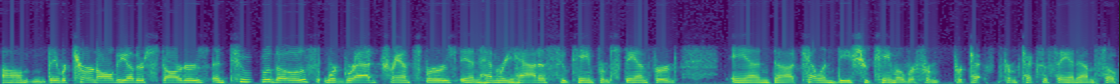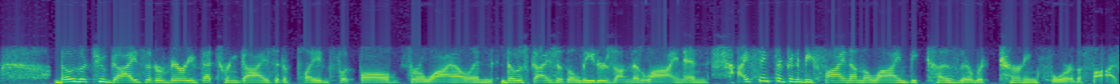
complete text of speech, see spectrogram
Um, they return all the other starters, and two of those were grad transfers in Henry Hattis, who came from Stanford, and uh, Kellen Diesch, who came over from from Texas A&M. So those are two guys that are very veteran guys that have played football for a while, and those guys are the leaders on the line. And I think they're going to be fine on the line because they're returning four of the five.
